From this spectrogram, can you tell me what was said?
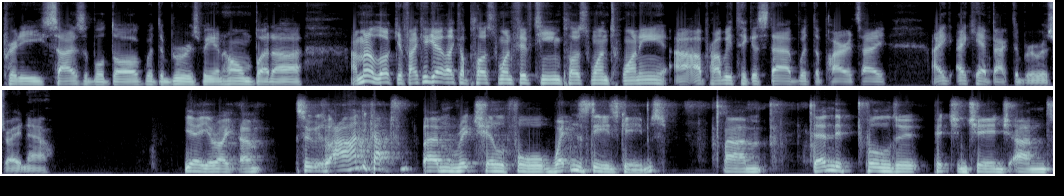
pretty sizable dog with the Brewers being home. But uh, I'm gonna look if I could get like a plus 115, plus 120. I'll probably take a stab with the Pirates. I I, I can't back the Brewers right now. Yeah, you're right. Um, so I handicapped um, Rich Hill for Wednesday's games. Um, then they pulled a pitch and change, and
